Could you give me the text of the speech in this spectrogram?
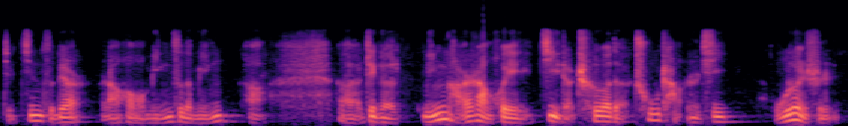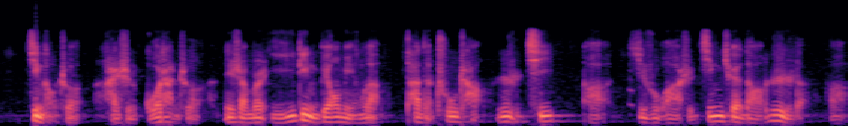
就金字边然后名字的名啊，呃，这个名牌上会记着车的出厂日期，无论是进口车还是国产车。那上面一定标明了它的出厂日期啊，记住啊，是精确到日的啊。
